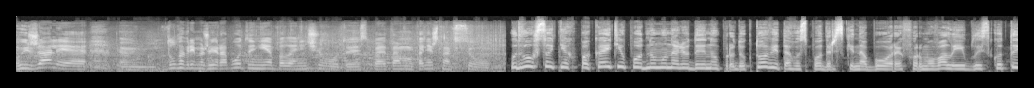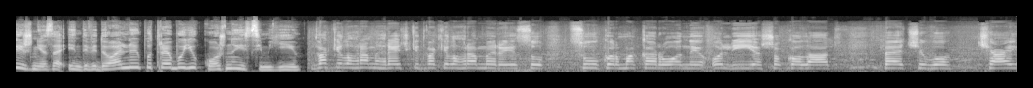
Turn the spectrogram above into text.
уезжали, э, долгое время же и работы не было, ничего. То есть, поэтому, конечно, все. У двох сотнях пакетів по одному на людину продуктові та господарські набори формували їх близько тижня за індивідуальною потребою кожної сім'ї. 2 кілограми гречки, 2 кілограми рису, цукор, макарони, олія, шоколад, печиво, чай.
